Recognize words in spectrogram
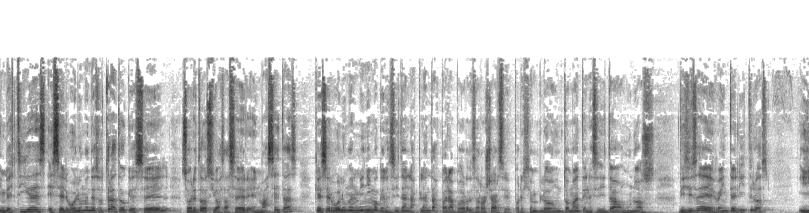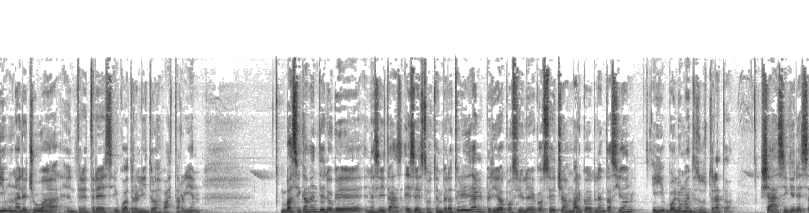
investigues es el volumen de sustrato, que es el, sobre todo si vas a hacer en macetas, que es el volumen mínimo que necesitan las plantas para poder desarrollarse. Por ejemplo, un tomate necesita unos 16, 20 litros y una lechuga entre 3 y 4 litros va a estar bien. Básicamente lo que necesitas es esto, temperatura ideal, periodo posible de cosecha, marco de plantación y volumen de sustrato. Ya si querés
